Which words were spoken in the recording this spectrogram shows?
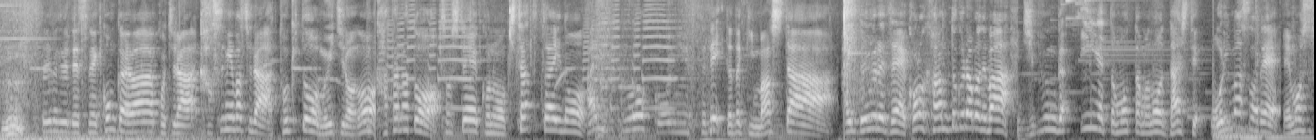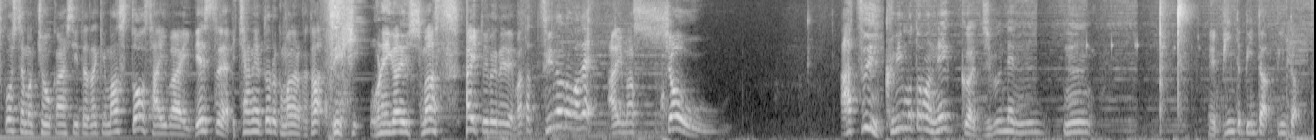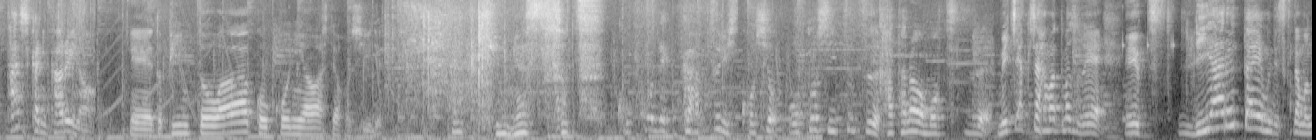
うん、というわけでですね今回はこちら霞柱時藤無一郎の刀とそしてこの鬼殺隊のアイスを購入させていただきました。はいというわけでですねこの監督ラボでは自分がいいねと思ったものを出しておりますのでえもし少しでも共感していただけますと幸いです。チャンネル登録まだの方はぜひお願いします。はいというわけでまた次の動画で会いましょう。熱い。首元のネックは自分でぬぬえピントピントピント。確かに軽いな。えーと、ピントはここに合わせてほしいです。滅殺ここでがっつり腰を落としつつ刀を持ちつつめちゃくちゃハマってますので、えー、リアルタイムで好きなもの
